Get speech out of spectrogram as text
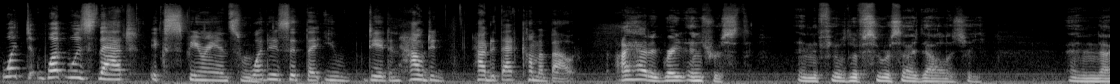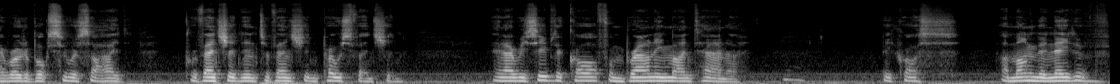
What what was that experience? What is it that you did, and how did how did that come about? I had a great interest in the field of suicidology, and I wrote a book, Suicide Prevention, Intervention, Postvention. And I received a call from Browning, Montana, because among the Native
